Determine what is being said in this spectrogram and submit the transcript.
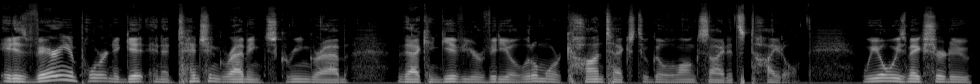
It is very important to get an attention grabbing screen grab that can give your video a little more context to go alongside its title. We always make sure to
